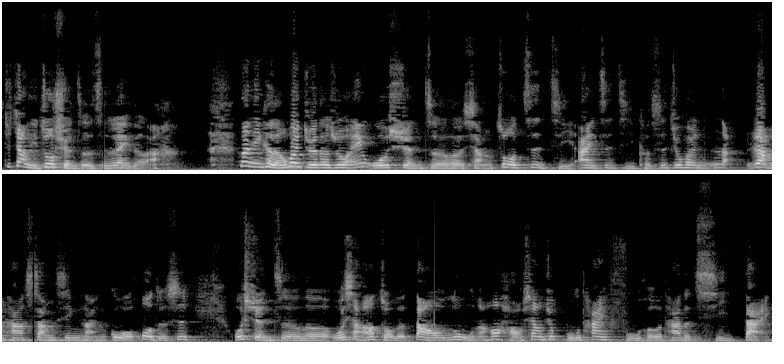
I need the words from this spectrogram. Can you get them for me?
就叫你做选择之类的啦。那你可能会觉得说，诶，我选择了想做自己、爱自己，可是就会让让他伤心难过，或者是我选择了我想要走的道路，然后好像就不太符合他的期待，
